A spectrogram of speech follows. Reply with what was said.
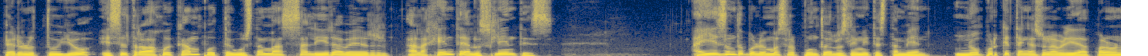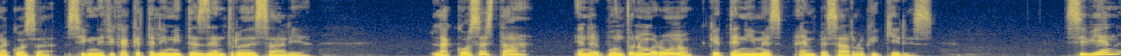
pero lo tuyo es el trabajo de campo, te gusta más salir a ver a la gente, a los clientes. Ahí es donde volvemos al punto de los límites también. No porque tengas una habilidad para una cosa, significa que te limites dentro de esa área. La cosa está en el punto número uno, que te animes a empezar lo que quieres. Si bien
